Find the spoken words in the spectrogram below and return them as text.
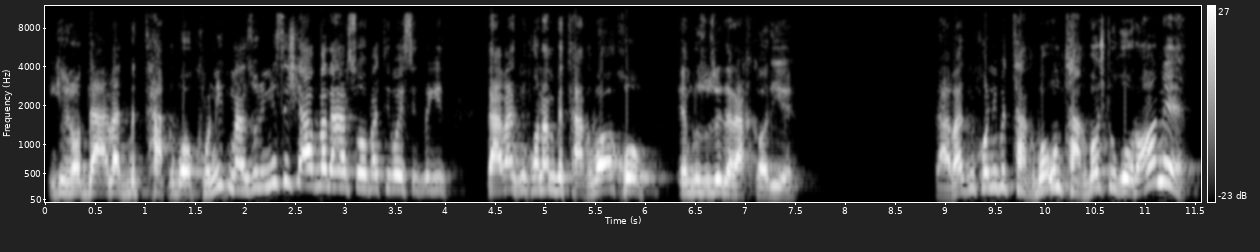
اینکه شما دعوت به تقوا کنید منظوری نیستش که اول هر صحبتی وایسید بگید دعوت می‌کنم به تقوا. خب امروز روز درختکاریه. دعوت می‌کنی به تقوا؟ اون تقواش تو قرآنه.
